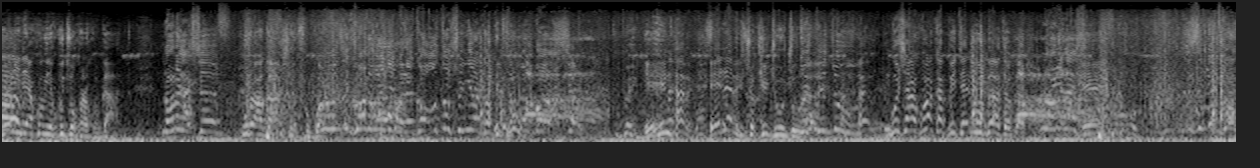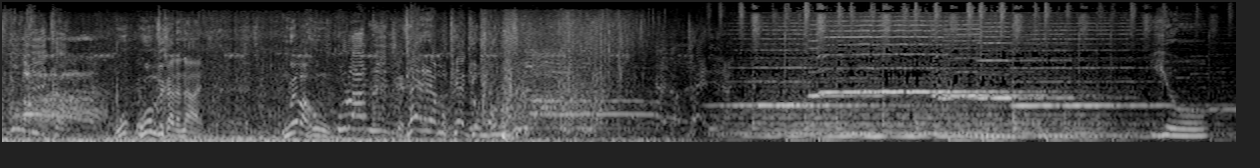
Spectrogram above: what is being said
wenyine yakubwiye ko uzokora ku bwato noreya shefu uraga shefu gwa nuzi ko ari wenyemere ko udushungira kapiteni rwose eh ntabe eh ntabe eh, ico kijujura eh, ngushaka kuba kapiteni w'ubwato bwa noreya shefu eh. sibyo ko bwumvika wumvikana nani mwe bahungu urampije terera mu kiyaga iyo mburuzi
